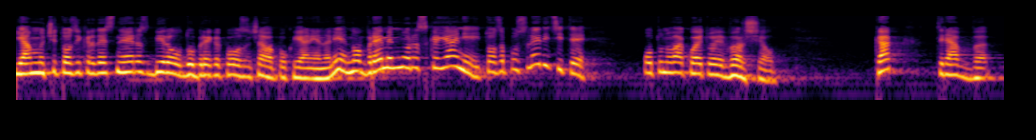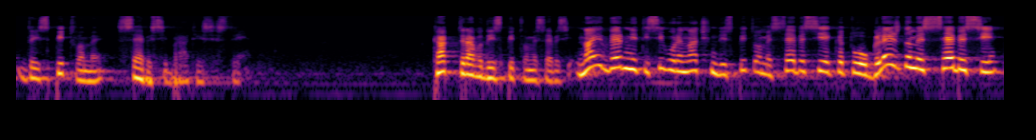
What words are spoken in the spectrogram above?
Явно, че този крадец не е разбирал добре какво означава покаяние, нали? Едно временно разкаяние и то за последиците от това, което е вършил. Как трябва да изпитваме себе си, брати и сестри? Как трябва да изпитваме себе си? Най-верният и сигурен начин да изпитваме себе си е като оглеждаме себе си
